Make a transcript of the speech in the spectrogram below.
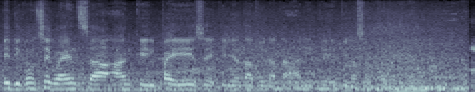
e di conseguenza anche il paese che gli ha dato i Natali, che è Villa Santa Maria.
